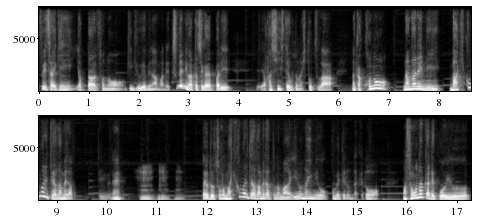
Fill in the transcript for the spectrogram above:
つい最近やったその緊急ウェビナーまで常に私がやっぱり発信してることの一つはなんかこの流れに巻き込まれてはダメだっていうね。だけどその巻き込まれてはダメだっていうのはまあいろんな意味を込めてるんだけど、まあ、その中でこういう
